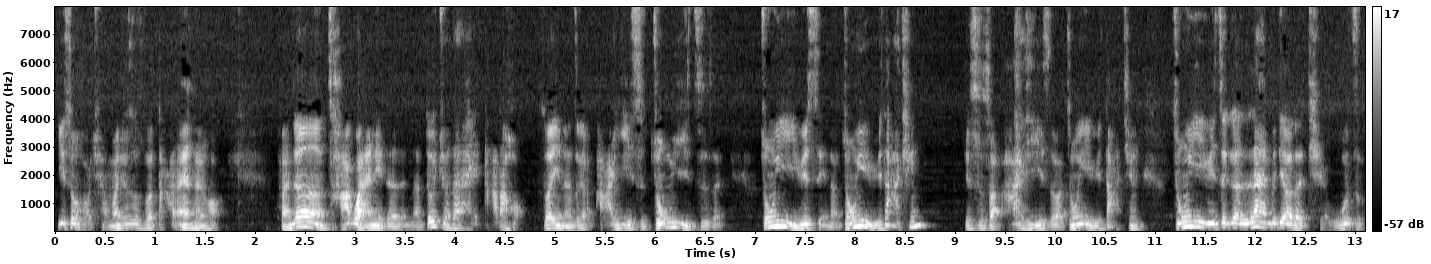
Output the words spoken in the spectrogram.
一手好拳棒就是说打人很好。反正茶馆里的人呢都觉得哎打得好，所以呢这个阿义是忠义之人。忠义于谁呢？忠义于大清，就是说阿义是吧？忠义于大清，忠义于这个烂不掉的铁屋子，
